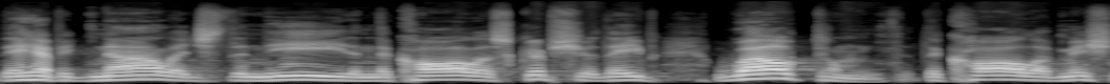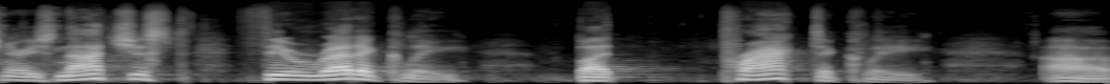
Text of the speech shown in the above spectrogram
They have acknowledged the need and the call of Scripture. They've welcomed the call of missionaries, not just theoretically, but practically, uh,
